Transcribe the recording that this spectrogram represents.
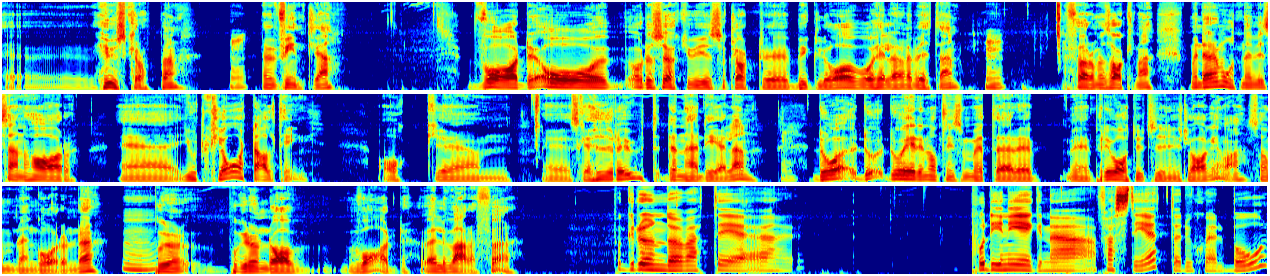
Eh, huskroppen, Mm. den befintliga. Vad, och, och då söker vi såklart bygglov och hela den här biten Mm. för de här sakerna. Men däremot när vi sen har eh, gjort klart allting och ehm, eh, ska hyra ut den här delen, Mm. då, då, då är det något som heter eh, privatuthyrningslagen va? som den går under. Mm. På, grund- på grund av vad eller varför? På grund av att det är på din egna fastighet där du själv bor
